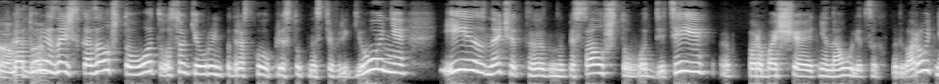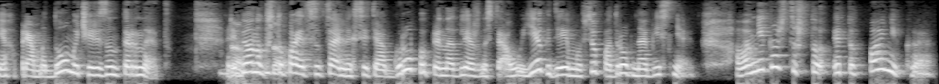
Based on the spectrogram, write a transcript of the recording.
да, который, да. значит, сказал, что вот высокий уровень подростковой преступности в регионе, и, значит, написал, что вот детей порабощают не на улицах и подворотнях, а прямо дома через интернет. Да, Ребенок да. вступает в социальных сетях группы принадлежности АУЕ, где ему все подробно объясняют. А вам не кажется, что эта паника,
